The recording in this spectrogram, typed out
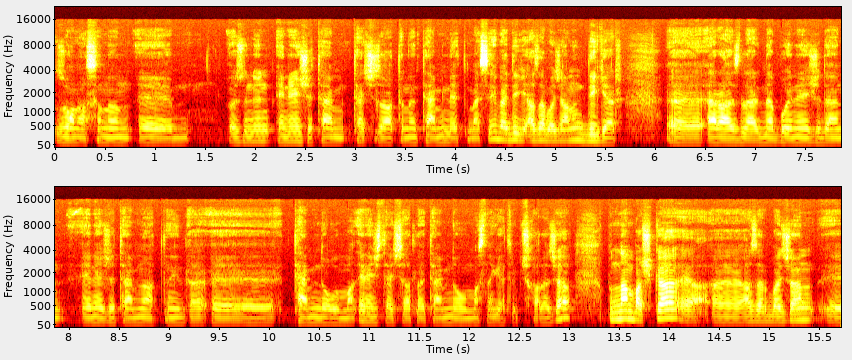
zonasının e, özünün enerji təmin təchizatını təmin etməsi və digər Azərbaycanın digər ə, ərazilərində bu enerjidən enerji təminatını ilə ə, təmin olunması, enerji təchizatları təmin olunmasına gətirib çıxaracaq. Bundan başqa ə, Azərbaycan ə,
